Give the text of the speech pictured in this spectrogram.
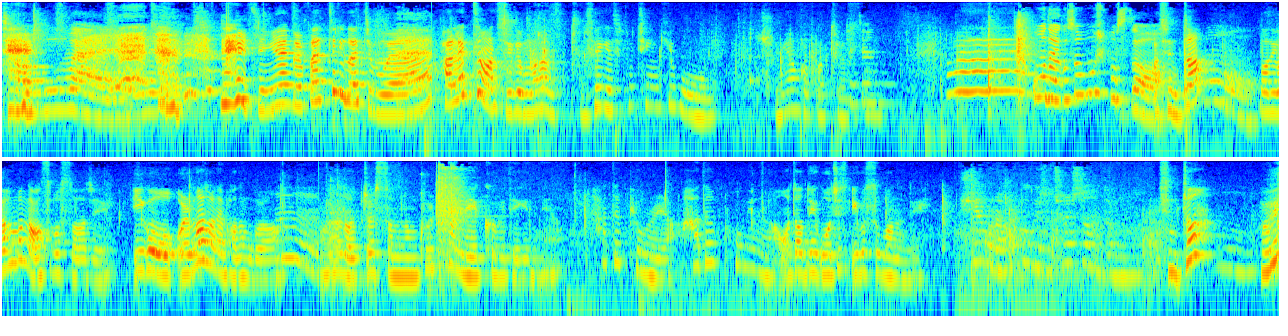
정말. 제일 중요한 걸 빠뜨리고 왔지 뭐야 팔레트만 지금 한 두세 개 챙기고 중요한 걸 빠뜨렸어. 어, 나 이거 써보고 싶었어. 아 진짜? 어. 나 이거 한 번도 안 써봤어 아직 이거 얼마 전에 받은 거야 음. 오늘도 어쩔 수 없는 쿨톤 메이크업이 되겠네요 하드 포뮬라 하드 포뮬라 어 나도 이거 어제 이거 쓰고 왔는데 취향으로 한국에서 철수한다는 거. 진짜? 응. 왜?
